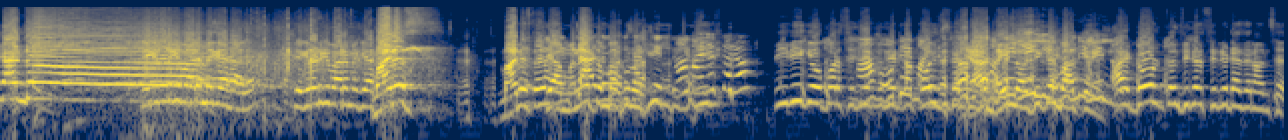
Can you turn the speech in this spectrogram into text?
सिगरेट के बारे में क्या ख्याल है? सिगरेट के बारे में क्या माइनस माइनस नहीं क्या मना है तंबाकू नोशी हाँ है। टीवी के ऊपर हाँ, सिगरेट हो सिगरेट का कोई। ज़िक्र यार भाई ले लॉजिकल बात करें I don't consider cigarette as an answer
